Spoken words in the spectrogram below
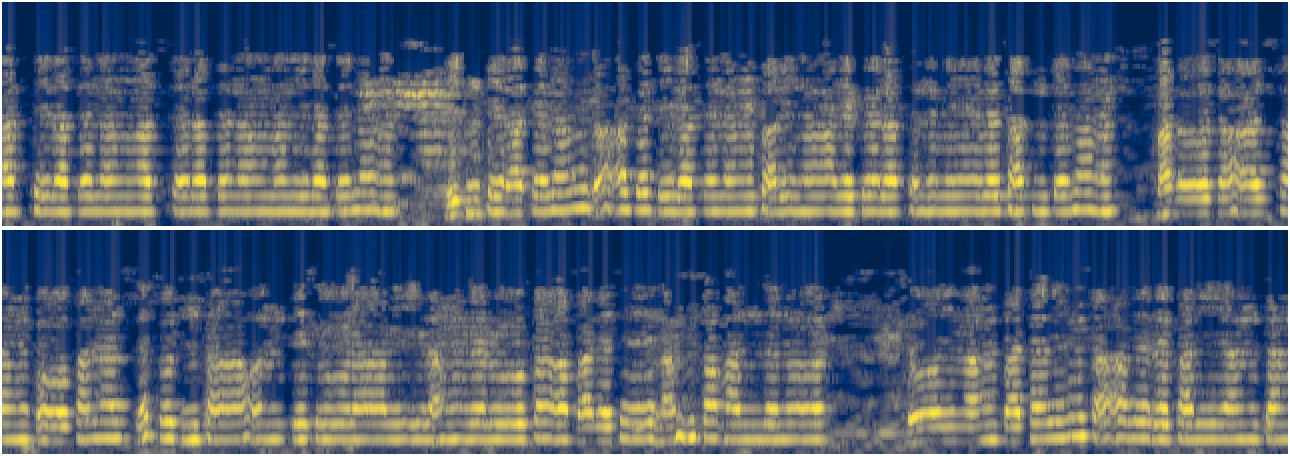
අත්ථ රතනං අත්ථ රතනං මනි රතනං ඉත්ති රතනං ගාපති රතනං පරිනායක රතනමේව සත්තමං පරෝසහස්සං කෝපනස්ස සුත්තා හොන්ති සූරා වීරංග රූපා පරසේනම් සමන්දනෝ සෝයිමං පඨවින් සාගර පරියන්තං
